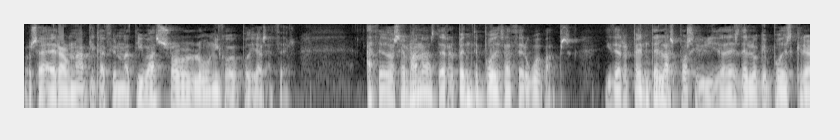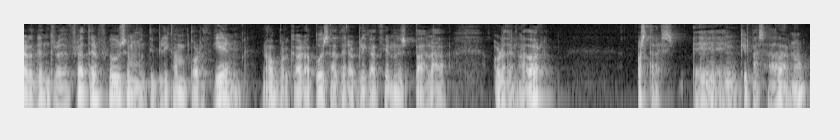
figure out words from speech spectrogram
o sea, era una aplicación nativa, solo lo único que podías hacer. Hace dos semanas, de repente, puedes hacer web apps. Y de repente las posibilidades de lo que puedes crear dentro de Flutterflow se multiplican por 100, ¿no? Porque ahora puedes hacer aplicaciones para ordenador. Ostras, eh, qué pasada, ¿no?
